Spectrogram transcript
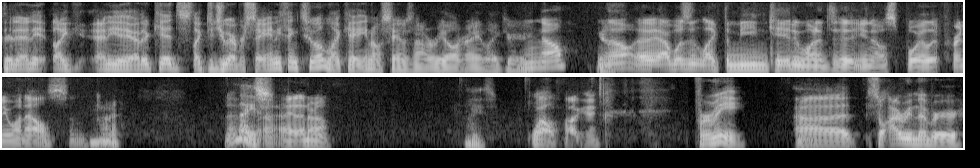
Did any like any other kids like? Did you ever say anything to him like, "Hey, you know, Santa's not real, right?" Like you're no, you know? no. I wasn't like the mean kid who wanted to you know spoil it for anyone else. And, nice. I, I, don't know. Nice. Well, okay. For me, uh, so I remember,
